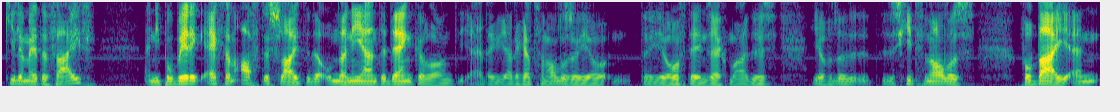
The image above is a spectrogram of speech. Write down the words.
kilometer 5. En die probeerde ik echt aan af te sluiten om daar niet aan te denken. Want ja, er, ja, er gaat van alles door je, door je hoofd heen, zeg maar. Dus je, er, schiet van alles voorbij. En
